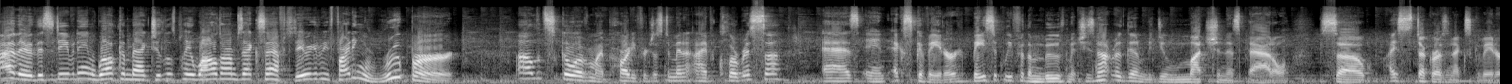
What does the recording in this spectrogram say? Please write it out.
Hi there, this is David and welcome back to Let's Play Wild Arms XF. Today we're going to be fighting Rupert. Uh, let's go over my party for just a minute. I have Clarissa as an excavator, basically for the movement. She's not really going to be doing much in this battle, so I stuck her as an excavator.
